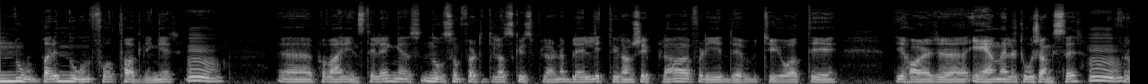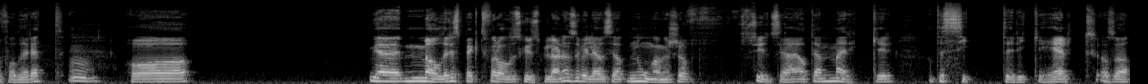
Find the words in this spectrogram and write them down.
no, bare noen få tagninger Mm. eh, på hver innstilling. Noe som førte til at skuespillerne ble litt skipla, fordi det betyr jo at de, de har én eller to sjanser for å få det rett. Mm. Og jeg, med all respekt for alle skuespillerne, så vil jeg jo si at noen ganger så syns jeg at jeg merker at det sitter ikke helt. Altså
